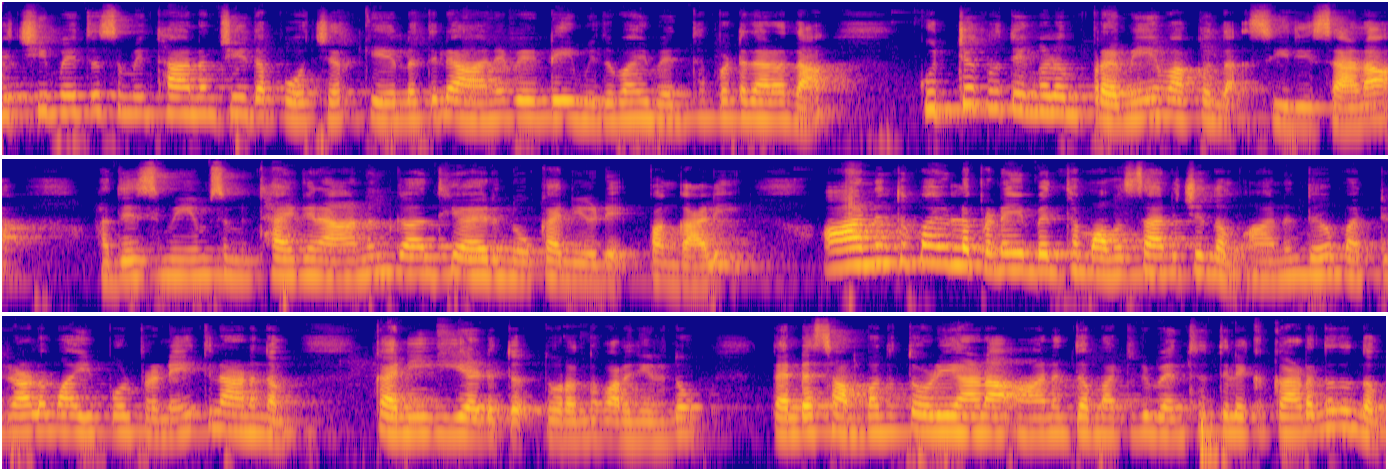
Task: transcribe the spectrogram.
റിച്ചി മേത്ത സംവിധാനം ചെയ്ത പോച്ചർ കേരളത്തിലെ ആനവേട്ടയും ഇതുമായി ബന്ധപ്പെട്ടതാണെന്ന കുറ്റകൃത്യങ്ങളും പ്രമേയമാക്കുന്ന സീരീസാണ്. അതേസമയം സംവിധായകൻ ആനന്ദ് ഗാന്ധി ആയിരുന്നു കനിയുടെ പങ്കാളി. ആനന്ദുമായുള്ള പ്രണയബന്ധം അവസാനിച്ചെന്നും ആനന്ദ് മറ്റൊരാളുമായി ഇപ്പോൾ പ്രണയത്തിലാണെന്നും കനി ഈ അടുത്ത് തുറന്നു പറഞ്ഞിരുന്നു. തന്റെ സമ്മതത്തോടെയാണ് ആനന്ദ് മറ്റൊരു ബന്ധത്തിലേക്ക് കടന്നതെന്നും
